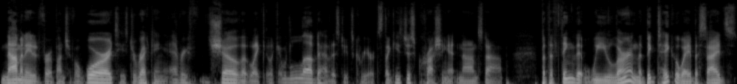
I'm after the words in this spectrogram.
nominated for a bunch of awards. He's directing every show that like like I would love to have this dude's career. It's like he's just crushing it nonstop. But the thing that we learn, the big takeaway, besides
